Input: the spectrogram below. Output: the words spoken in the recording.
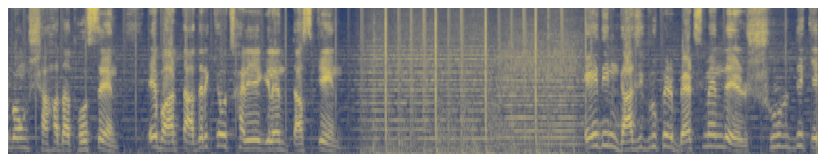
এবং শাহাদাত হোসেন। এবার তাদেরকেও ছাড়িয়ে গেলেন তাসকিন। এই দিন গাজী গ্রুপের ব্যাটসম্যানদের শুরুর দিকে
